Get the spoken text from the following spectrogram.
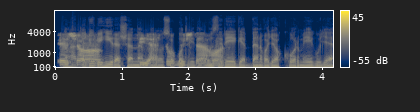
és hát a, a Gyuri híresen nem nagyon szokott videózni régebben, vagy akkor még, ugye?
